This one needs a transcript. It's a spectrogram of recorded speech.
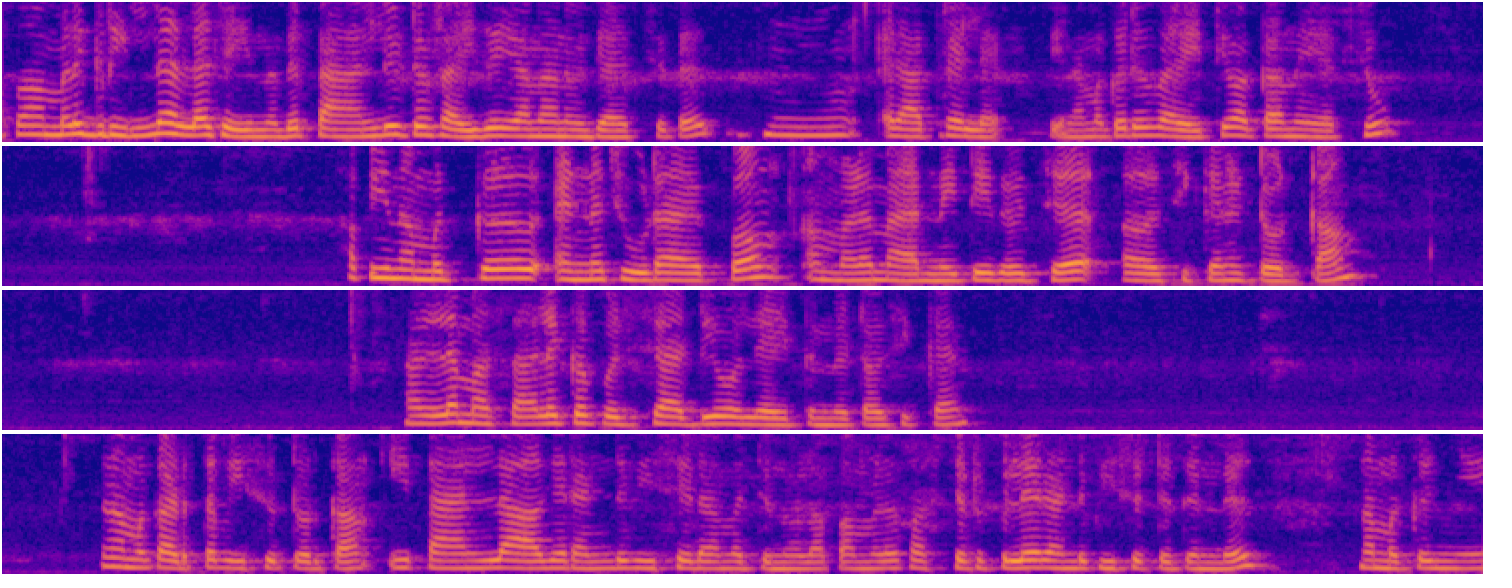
അപ്പോൾ നമ്മൾ ഗ്രില്ലല്ല ചെയ്യുന്നത്. പാനിലിട്ട് ഫ്രൈ ചെയ്യാമെന്നാണ് വിചാരിച്ചത്. രാത്രിയല്ലേ. പിന്നെ നമുക്കൊരു വെറൈറ്റി വെക്കാമെന്ന് വിചാരിച്ചു. അപ്പോൾ ഈ നമുക്ക് എണ്ണ ചൂടായപ്പോൾ നമ്മൾ മാരിനേറ്റ് ചെയ്ത് വെച്ച് ചിക്കൻ ഇട്ട് കൊടുക്കാം. നല്ല മസാലയൊക്കെ പിടിച്ച് അടിപൊളിയായിട്ടുണ്ട് കേട്ടോ ചിക്കൻ നമുക്ക് അടുത്ത പീസ് ഇട്ട് കൊടുക്കാം. ഈ പാനിൽ ആകെ രണ്ട് പീസ് ഇടാൻ പറ്റുന്നുള്ളൂ. അപ്പോൾ നമ്മൾ ഫസ്റ്റ് ട്രിപ്പിൽ രണ്ട് പീസ് ഇട്ടിട്ടുണ്ട്. നമുക്ക് ഇനി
